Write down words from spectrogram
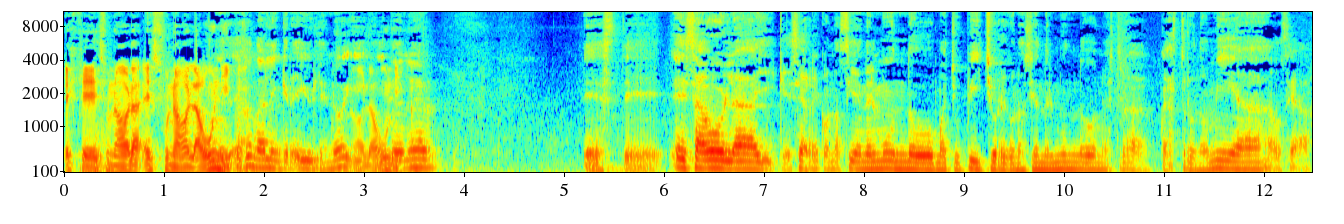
Es que es una ola, es una ola única. es una ola increíble, ¿no? Es una y, ola y única. tener este, esa ola y que sea reconocida en el mundo, Machu Picchu reconocida en el mundo, nuestra gastronomía, o sea,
